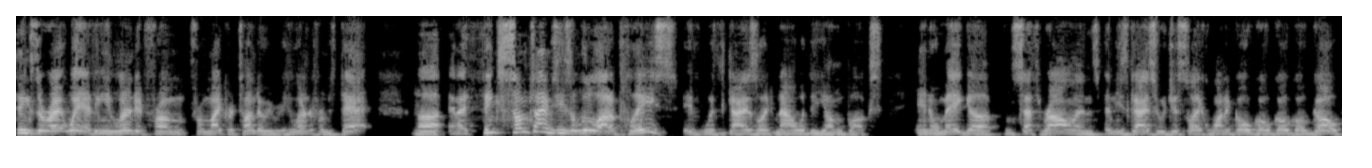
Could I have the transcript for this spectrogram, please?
things the right way. I think he learned it from from Mike Rotunda. He, he learned it from his dad. Uh, and I think sometimes he's a little out of place if, with guys like now with the Young Bucks and Omega and Seth Rollins and these guys who just like want to go go go go go.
